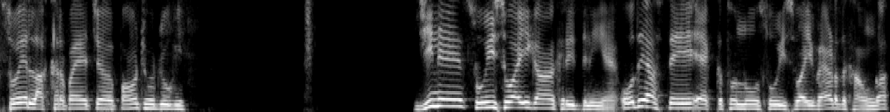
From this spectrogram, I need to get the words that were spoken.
ਸੋ ਇਹ ਲੱਖ ਰੁਪਏ ਚ ਪਹੁੰਚ ਹੋ ਜੂਗੀ। ਜਿਨੇ ਸੂਈ ਸਵਾਈ ਗਾਂ ਖਰੀਦਣੀ ਹੈ, ਉਹਦੇ ਵਾਸਤੇ ਇੱਕ ਤੁਹਾਨੂੰ ਸੂਈ ਸਵਾਈ ਵੈੜ ਦਿਖਾਉਂਗਾ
